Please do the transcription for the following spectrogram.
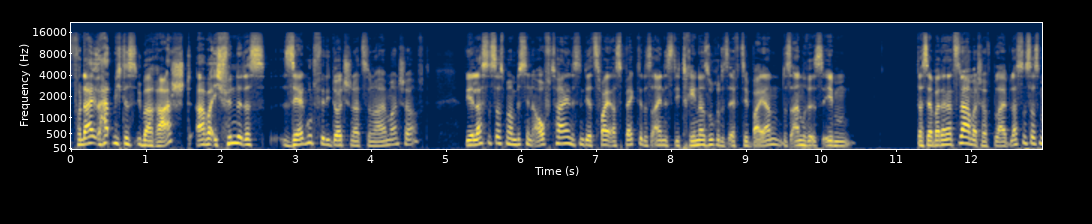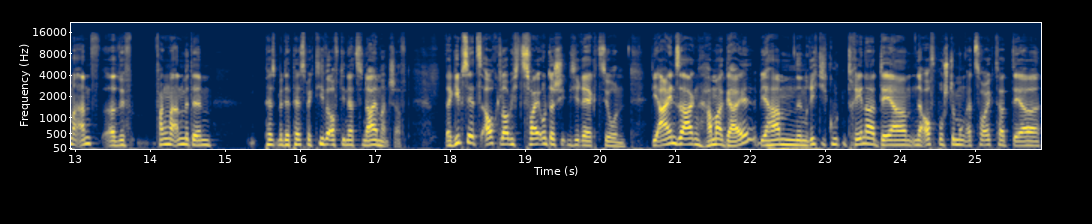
Von daher hat mich das überrascht, aber ich finde das sehr gut für die deutsche Nationalmannschaft. Wir lassen uns das mal ein bisschen aufteilen. Es sind ja zwei Aspekte. Das eine ist die Trainersuche des FC Bayern. Das andere ist eben, dass er bei der Nationalmannschaft bleibt. Lass uns das mal an. Also wir fangen mal an mit, dem, mit der Perspektive auf die Nationalmannschaft. Da gibt es jetzt auch, glaube ich, zwei unterschiedliche Reaktionen. Die einen sagen, hammergeil, wir haben einen richtig guten Trainer, der eine Aufbruchstimmung erzeugt hat, der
